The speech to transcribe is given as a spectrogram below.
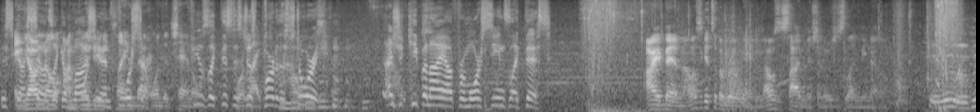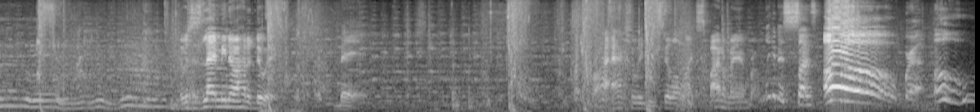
This guy And y'all sounds know like a I'm going to be playing that on the channel. Feels like this is just like, part of the story. I should keep an eye out for more scenes like this. Alright, bet. Now let's get to the real game. That was a side mission. It was just letting me know. It was just letting me know how to do it. Bad. Bro, I actually be feeling like Spider-Man, bro. Look at this sun's. Oh, bro. Oh.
